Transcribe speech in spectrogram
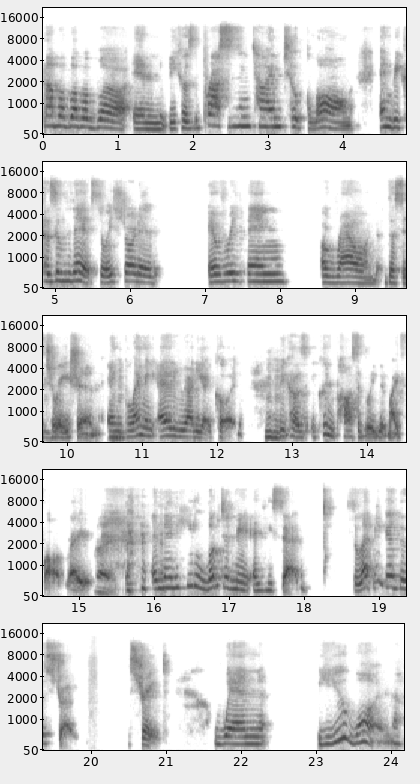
blah blah blah blah blah and because the processing time took long and because of this so i started everything around the mm-hmm. situation and mm-hmm. blaming everybody i could mm-hmm. because it couldn't possibly be my fault right right and then he looked at me and he said so let me get this straight straight when you won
